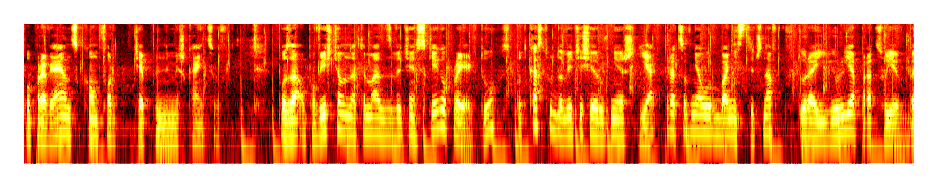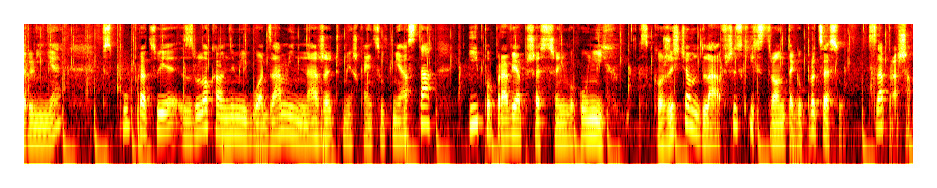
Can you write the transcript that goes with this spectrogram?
poprawiając komfort cieplny mieszkańców. Poza opowieścią na temat zwycięskiego projektu, z podcastu dowiecie się również, jak pracownia urbanistyczna, w której Julia pracuje w Berlinie, współpracuje z lokalnymi władzami na rzecz mieszkańców miasta i poprawia przestrzeń wokół nich, z korzyścią dla wszystkich stron tego procesu. Zapraszam.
